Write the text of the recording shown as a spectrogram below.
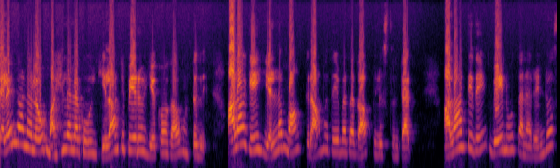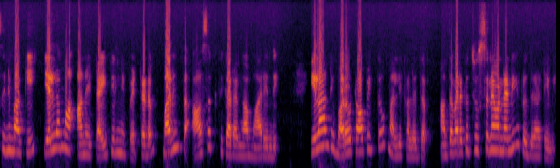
తెలంగాణలో మహిళలకు ఇలాంటి పేరు ఎక్కువగా ఉంటుంది. అలాగే ఎల్లమ్మ గ్రామ దేవతగా పిలుస్తుంటారు. అలాంటిదే వేణు తన రెండో సినిమాకి ఎల్లమ్మ అనే టైటిల్ని పెట్టడం మరింత ఆసక్తికరంగా మారింది. ఇలాంటి మరో టాపిక్తో మళ్ళీ కలుద్దాం. అంతవరకు చూస్తూనే ఉండండి రుద్రా టీవీ.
